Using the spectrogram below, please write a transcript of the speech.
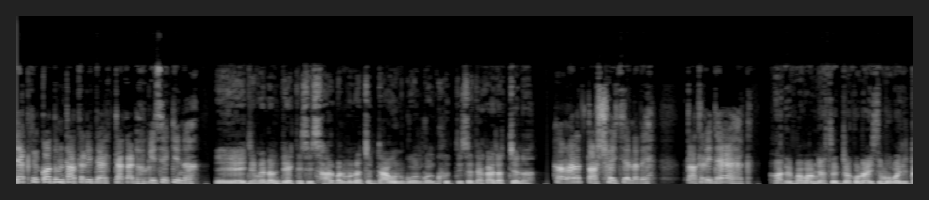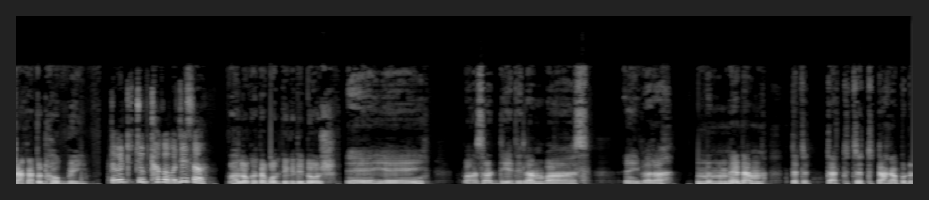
দেখ রে কদম তাড়াতাড়ি দেখ টাকা ঢুকেছে কিনা। এই যে ম্যাডাম দেখতেছি সার্ভার মনে হচ্ছে ডাউন গোল গোল ঘুরতেছে দেখা যাচ্ছে না। আমার আর তস হয়েছে না রে তাড়াতাড়ি দেখ। আরে বাবা মেসেজ যখন আইসি মোবাইলে টাকা তো ঢুকবেই। তুমি একটু চুপ থাকো বুঝিস ভালো কথা বলতে গেলি দোষ। এই এই পাসওয়ার্ড দিয়ে দিলাম বাস। এইবার ম্যাডাম টাকা পুরো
